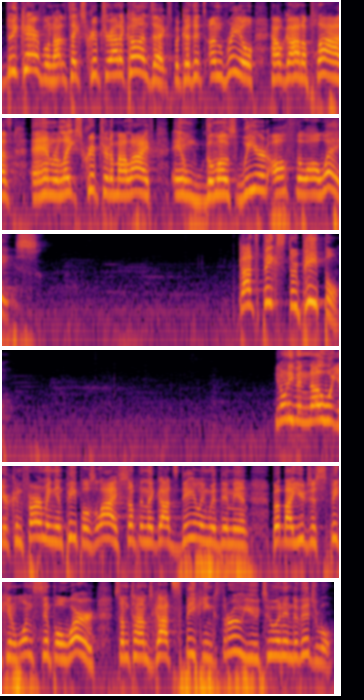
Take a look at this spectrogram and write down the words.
have to be careful not to take Scripture out of context because it's unreal how God applies and relates Scripture to my life in the most weird, off the wall ways. God speaks through people. You don't even know what you're confirming in people's life, something that God's dealing with them in, but by you just speaking one simple word, sometimes God's speaking through you to an individual.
